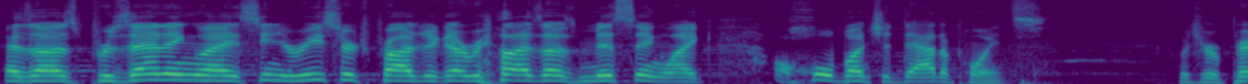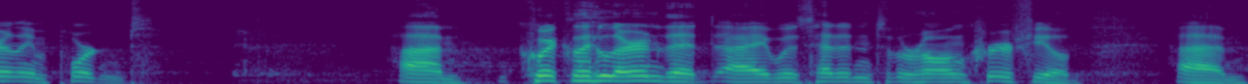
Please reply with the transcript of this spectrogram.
as I was presenting my senior research project, I realized I was missing like a whole bunch of data points, which are apparently important. Um, quickly learned that I was headed into the wrong career field. Um,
